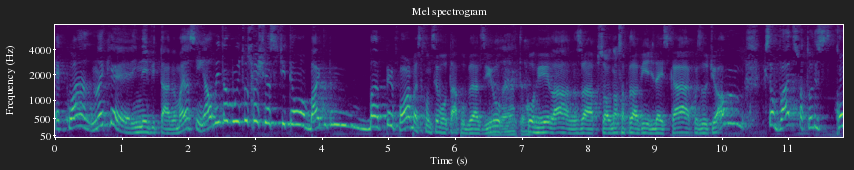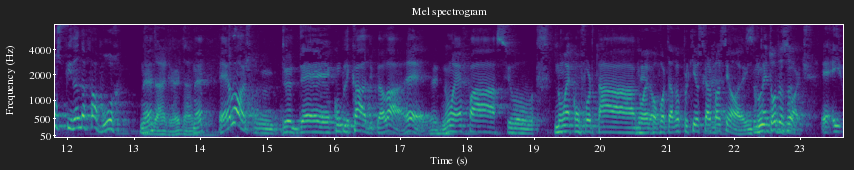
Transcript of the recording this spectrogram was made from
é quase, não é que é inevitável, mas assim, aumenta muito a sua chance de ter uma baita performance quando você voltar pro Brasil, correr lá nossa, sua nossa provinha de 10K, coisa do tipo. São vários fatores conspirando a favor, né? Verdade, verdade. né? É lógico, é complicado ir pra lá? É, não é fácil, não é confortável. Não é confortável porque os caras falam assim, ó, inclui tá todas as. É, e,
